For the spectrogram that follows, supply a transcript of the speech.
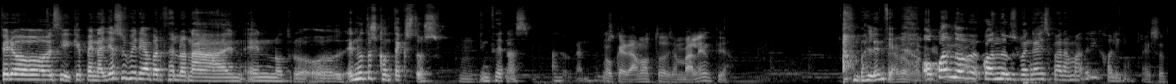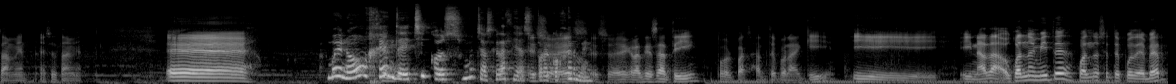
Pero sí, qué pena. Ya subiré a Barcelona en, en otro, en otros contextos, Mm. sin cenas. O quedamos todos en Valencia. Valencia. Claro, o cuando, no- cuando os vengáis para Madrid, jolín. Eso también, eso también. Eh, Bueno, gente, chicos, muchas gracias eso por es, acogerme. eso es, gracias a ti por pasarte por aquí. Y, y nada, ¿cuándo emites? ¿Cuándo se te puede ver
